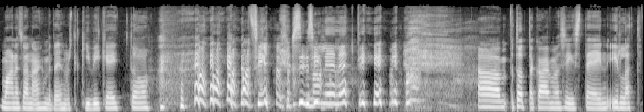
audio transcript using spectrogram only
Mä aina sanoin, että mä tein semmoista kivikeittoa. Sille, sille elettiin. um, totta kai mä siis tein illat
